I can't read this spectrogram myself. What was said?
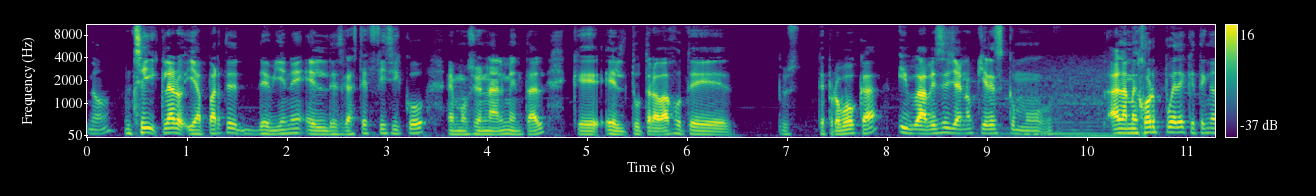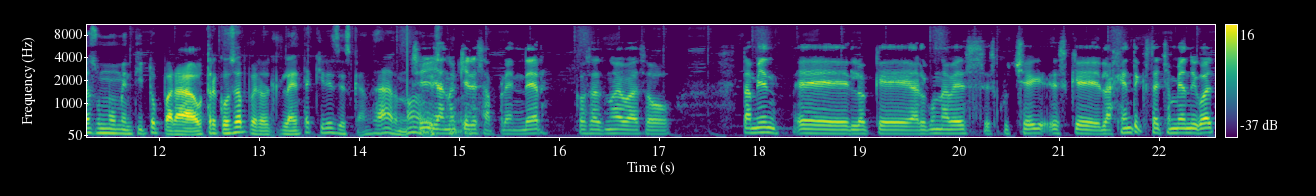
¿no? Sí, claro, y aparte de viene el desgaste físico, emocional, mental, que el, tu trabajo te, pues, te provoca y a veces ya no quieres como... A lo mejor puede que tengas un momentito para otra cosa, pero la neta quieres descansar, ¿no? Sí, Es ya no quieres aprender cosas nuevas o también eh, lo que alguna vez escuché es que la gente que está chambeando igual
